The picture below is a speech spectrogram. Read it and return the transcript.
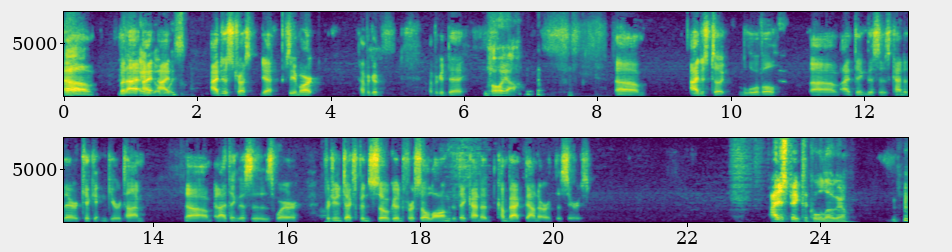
Um, but I, I I, go, I. I just trust. Yeah. See you, Mark. Have a good, have a good day. Oh yeah, Um, I just took Louisville. Uh, I think this is kind of their kick it in gear time, um, and I think this is where Virginia Tech's been so good for so long that they kind of come back down to earth this series. I just picked the cool logo.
